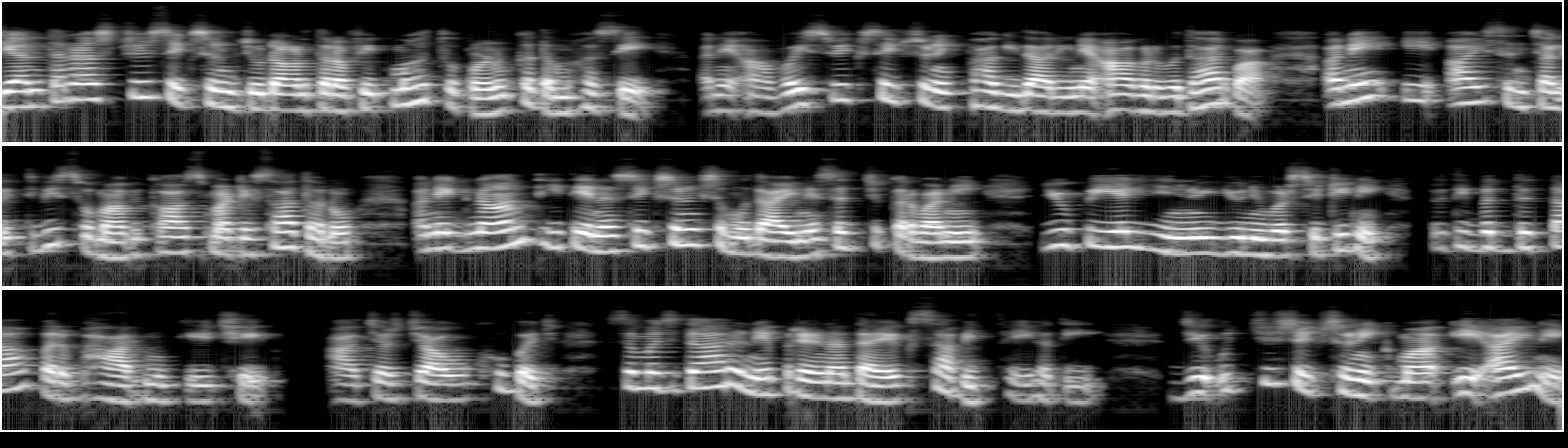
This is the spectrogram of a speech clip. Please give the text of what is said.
જે આંતરરાષ્ટ્રીય શૈક્ષણિક જોડાણ તરફ એક મહત્વપૂર્ણ કદમ હશે અને આ વૈશ્વિક શૈક્ષણિક ભાગીદારીને આગળ વધારવા અને એઆઈ સંચાલિત વિશ્વમાં વિકાસ માટે સાધનો અને જ્ઞાનથી તેના શૈક્ષણિક સમુદાયને સજ્જ કરવાની યુપીએલ યુનિવર્સિટીની પ્રતિબદ્ધતા પર ભાર મૂકે છે. આ ચર્ચાઓ ખૂબ જ સમજદાર અને પ્રેરણાદાયક સાબિત થઈ હતી, જે ઉચ્ચ શૈક્ષણિકમાં એઆઈને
